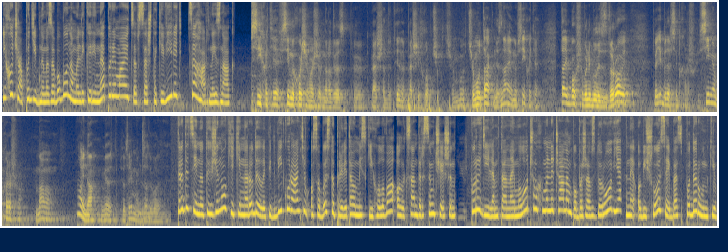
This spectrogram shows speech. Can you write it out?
І хоча подібними забобонами лікарі не переймаються, все ж таки вірять, це гарний знак. Всі хотять, всі ми хочемо, щоб народилась перша дитина, перший хлопчик. Чому, чому так? Не знаю, але всі хочуть. Дай Бог, щоб вони були здорові, тоді буде всім хорошо. Сім'ям хорошо, мамам, ну і нам. Ми отримаємо задоволення. Традиційно тих жінок, які народили під бій курантів, особисто привітав міський голова Олександр Семчишин. Породіллям та наймолодшим хмельничанам побажав здоров'я, не обійшлося й без подарунків.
